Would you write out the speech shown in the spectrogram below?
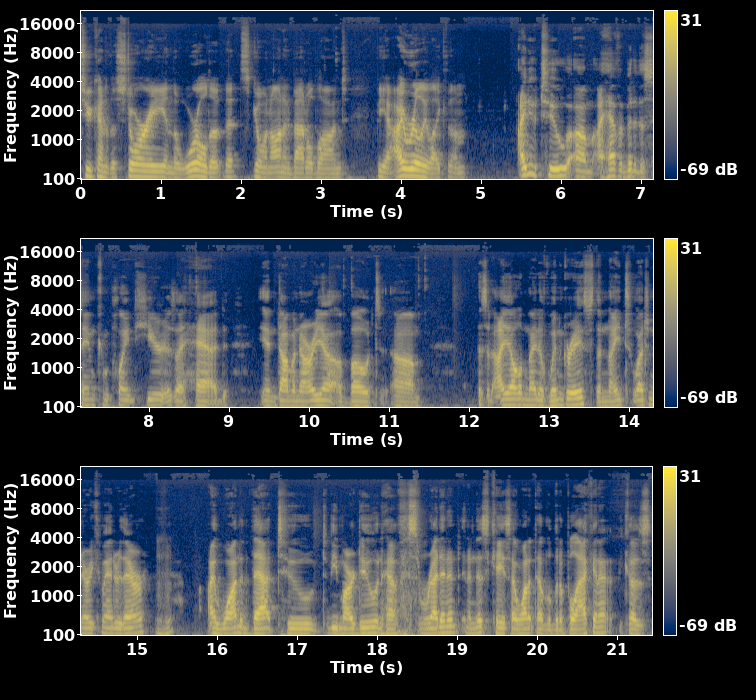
to kind of the story and the world of, that's going on in Battle Bond. But yeah, I really like them. I do too. Um, I have a bit of the same complaint here as I had in Dominaria about um, is it Aryel Knight of Windgrace, the Knight legendary commander there. I wanted that to to be Mardu and have some red in it, and in this case, I wanted to have a little bit of black in it because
